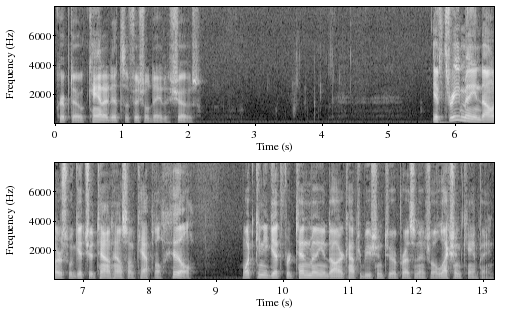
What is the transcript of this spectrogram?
crypto candidates' official data shows. If $3 million would get you a townhouse on Capitol Hill, what can you get for $10 million contribution to a presidential election campaign?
